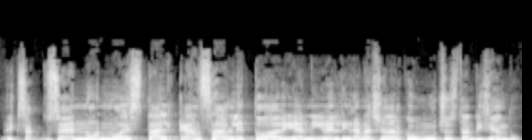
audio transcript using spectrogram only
Exacto. O sea, no, no está alcanzable todavía a nivel Liga Nacional, como muchos están diciendo,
